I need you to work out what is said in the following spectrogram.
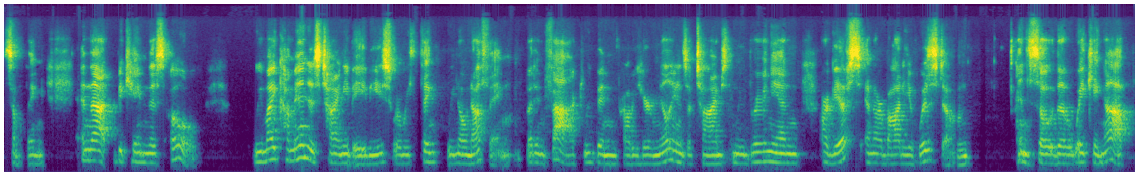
something. And that became this, oh, we might come in as tiny babies where we think we know nothing, but in fact, we've been probably here millions of times and we bring in our gifts and our body of wisdom. And so the waking up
